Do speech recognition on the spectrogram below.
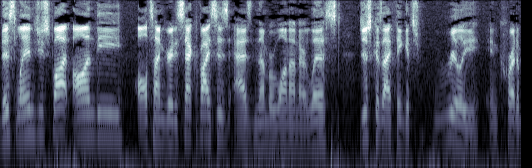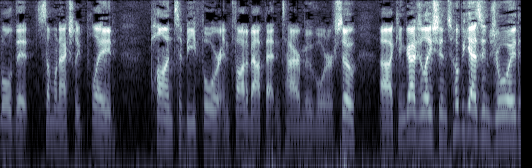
this lands you spot on the all-time greatest sacrifices as number one on our list just because I think it's really incredible that someone actually played pawn to b4 and thought about that entire move order. So uh, congratulations. Hope you guys enjoyed.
